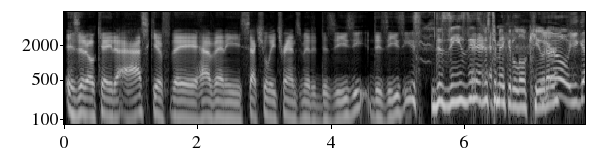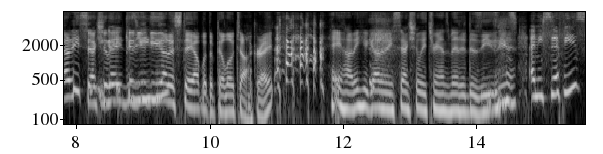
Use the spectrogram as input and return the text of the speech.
is it okay to ask if they have any sexually transmitted disease, diseases? Diseases just to make it a little cuter. Yo, you got any sexually? Because you, you got to stay up with the pillow talk, right? hey, honey, you got any sexually transmitted diseases? Any siffies?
